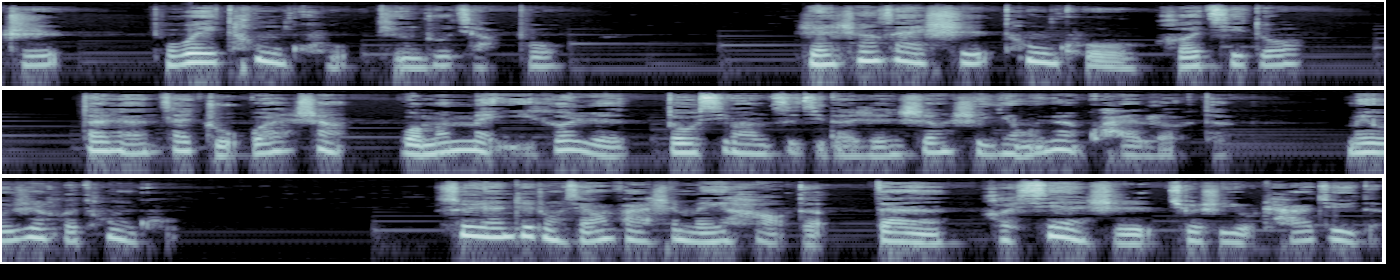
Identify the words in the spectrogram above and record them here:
知，不为痛苦停住脚步。人生在世，痛苦何其多。当然，在主观上，我们每一个人都希望自己的人生是永远快乐的，没有任何痛苦。虽然这种想法是美好的，但和现实却是有差距的。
